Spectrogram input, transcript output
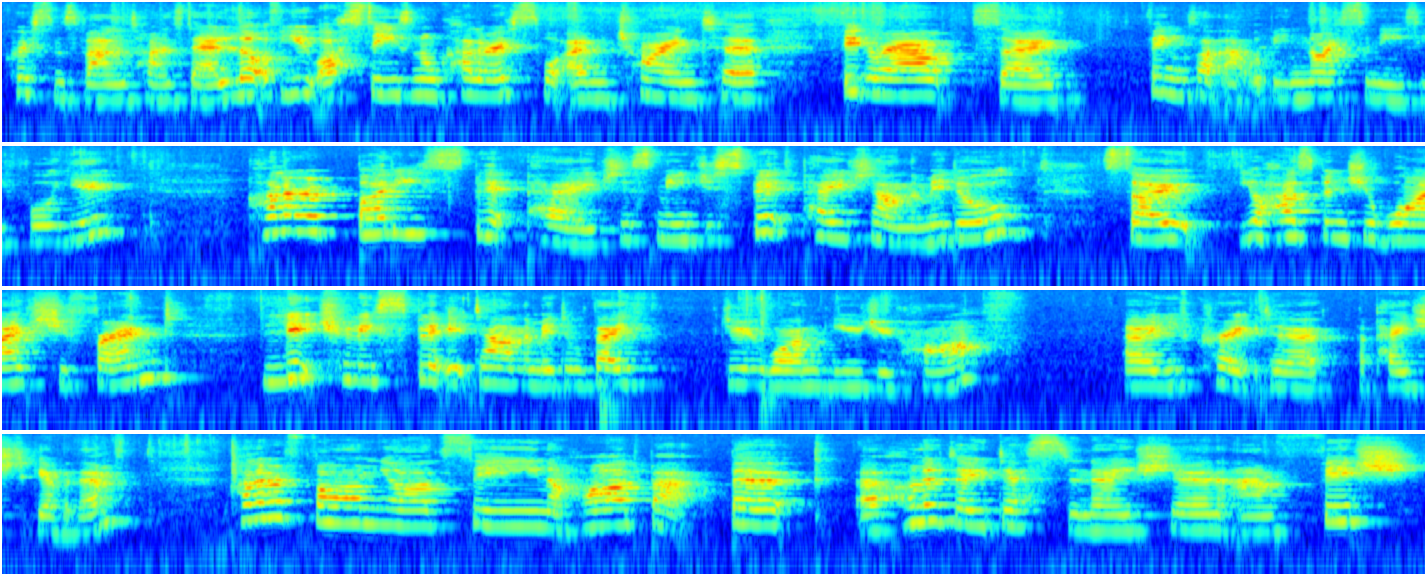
Christmas, Valentine's Day. A lot of you are seasonal colourists, what I'm trying to figure out. So things like that would be nice and easy for you. Colour a buddy split page. This means you split page down the middle. So your husband's your wife's your friend. Literally split it down the middle. They do one, you do half. Uh, you've created a, a page together then. Colour a farmyard scene, a hardback book, a holiday destination, and fish,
